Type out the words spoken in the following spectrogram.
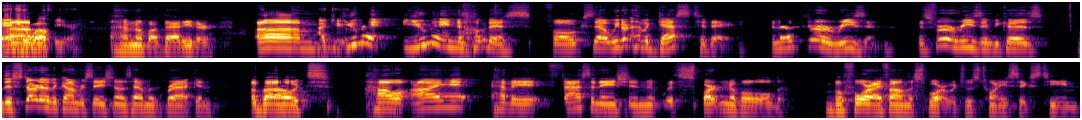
And um, you're wealthier. I don't know about that either. Um, I do. You may you may notice, folks, that we don't have a guest today. And that's for a reason. It's for a reason because the start of the conversation I was having with Brakken about how I have a fascination with Spartan of old before I found the sport, which was 2016.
